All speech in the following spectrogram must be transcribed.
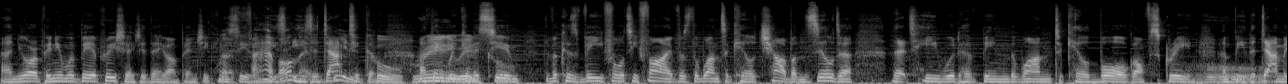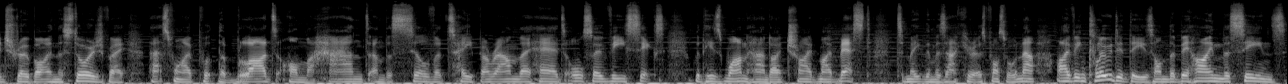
And your opinion would be appreciated. There you are, Benji. Can you see fab, them? He's, he's adapted Really them. cool. I think we Really, can assume that because V45 was the one to kill Chubb and Zilda, that he would have been the one to kill Borg off screen and be the damaged robot in the storage bay. That's why I put the blood on the hand and the silver tape around the head. Also, V6 with his one hand, I tried my best to make them as accurate as possible. Now, I've included these on the behind the scenes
